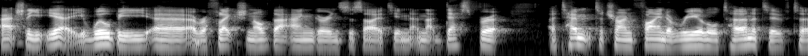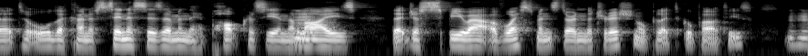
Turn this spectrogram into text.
actually, yeah, it will be uh, a reflection of that anger in society and, and, that desperate attempt to try and find a real alternative to, to all the kind of cynicism and the hypocrisy and the mm. lies that just spew out of Westminster and the traditional political parties. Mm-hmm.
